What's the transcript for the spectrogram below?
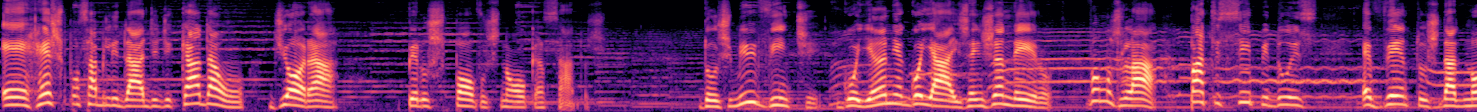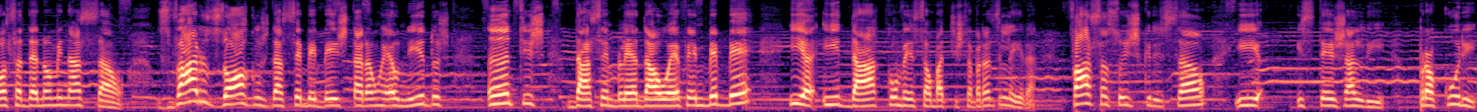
é responsabilidade de cada um de orar pelos povos não alcançados. 2020, Goiânia, Goiás, em janeiro. Vamos lá, participe dos eventos da nossa denominação. Os vários órgãos da CBB estarão reunidos antes da Assembleia da UFMBB e, e da Convenção Batista Brasileira. Faça sua inscrição e esteja ali. Procure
